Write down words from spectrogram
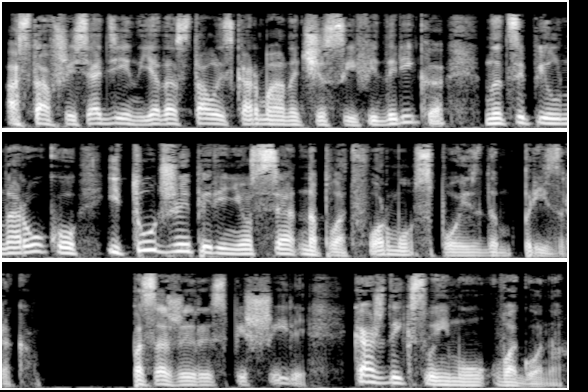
Оставшись один, я достал из кармана часы Федерика, нацепил на руку и тут же перенесся на платформу с поездом-призраком. Пассажиры спешили, каждый к своему вагону.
